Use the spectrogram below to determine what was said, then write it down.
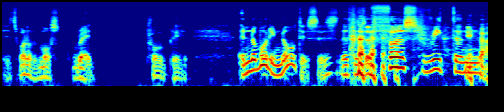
it's one of the most read, probably and nobody notices that it's the first written yeah.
